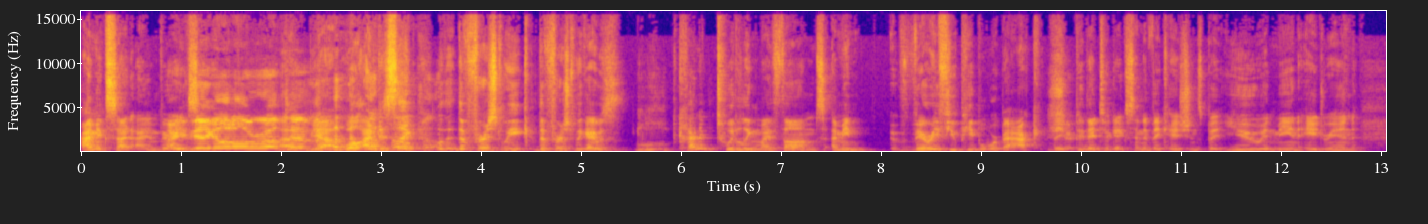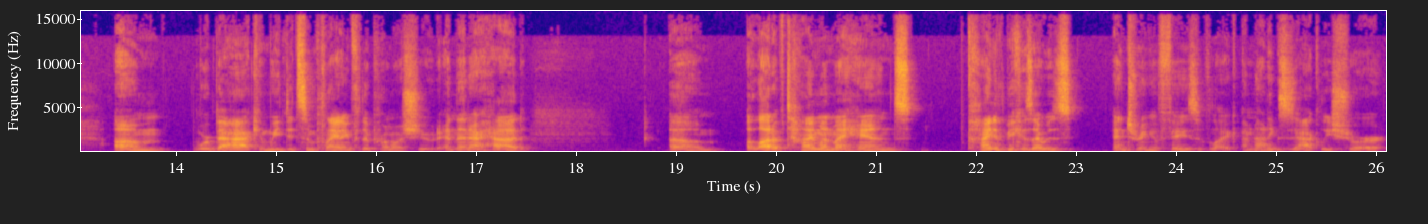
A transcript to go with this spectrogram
I'm excited. I am very. Are you excited. feeling a little overwhelmed, Uh, yeah. Well, I'm just like well, the, the first week. The first week, I was l- kind of twiddling my thumbs. I mean, very few people were back. They Sure. they took extended vacations, but you and me and Adrian um, were back, and we did some planning for the promo shoot. And then I had um, a lot of time on my hands, kind of because I was entering a phase of like I'm not exactly sure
